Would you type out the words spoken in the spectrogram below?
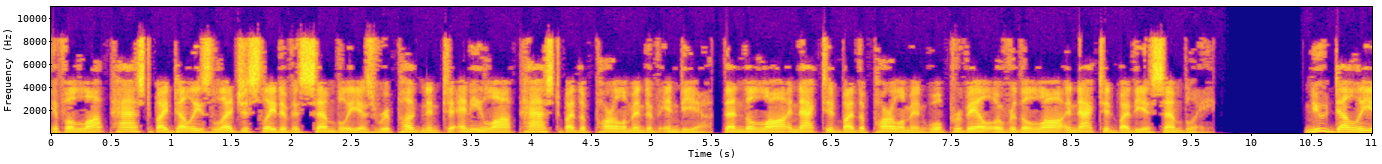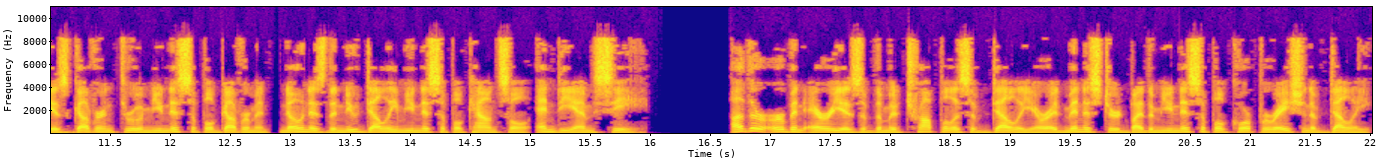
if a law passed by Delhi's Legislative Assembly is repugnant to any law passed by the Parliament of India, then the law enacted by the Parliament will prevail over the law enacted by the Assembly. New Delhi is governed through a municipal government, known as the New Delhi Municipal Council Other urban areas of the metropolis of Delhi are administered by the Municipal Corporation of Delhi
